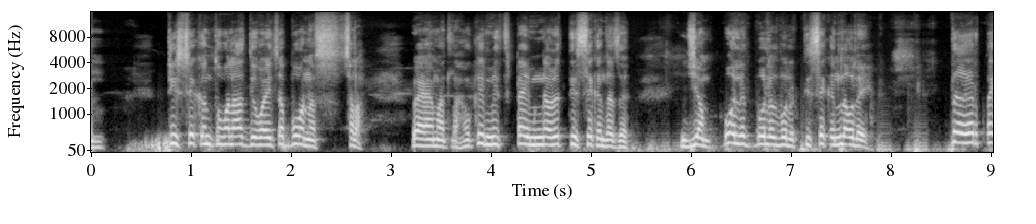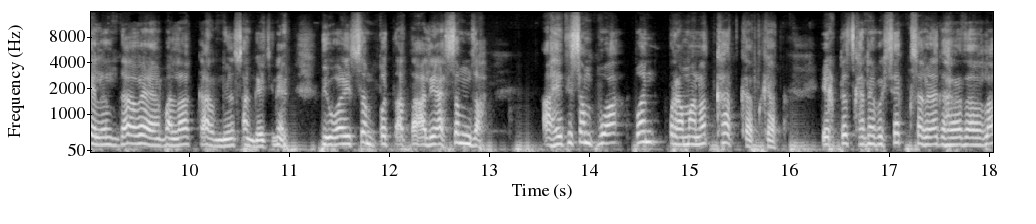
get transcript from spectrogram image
तीस सेकंद तुम्हाला दिवाळीचा बोनस चला व्यायामातला. ओके मी टायमिंग लावलं तीस सेकंदाचं जंप बोलत बोलत बोलत तीस सेकंद लावलंय तर पहिल्यांदा व्यायामाला कारण सांगायची नाहीत. दिवाळी संपत आता आली आहे. समजा आहे ती संपवा पण प्रमाणात खात खात खात. एकटंच खाण्यापेक्षा सगळ्या घरादाराला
